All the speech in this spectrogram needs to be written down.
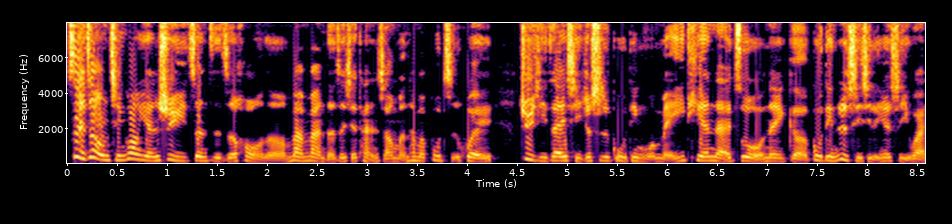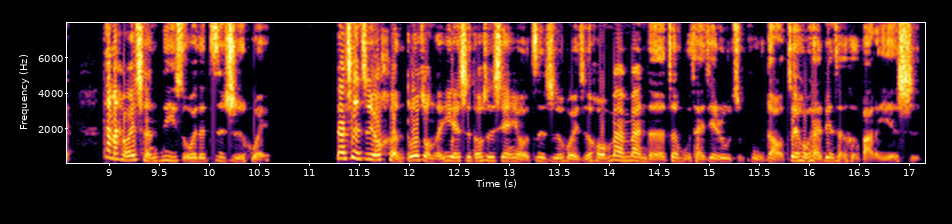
所以这种情况延续一阵子之后呢，慢慢的这些摊商们，他们不只会聚集在一起，就是固定我每一天来做那个固定日期型的夜市以外，他们还会成立所谓的自治会。那甚至有很多种的夜市都是先有自治会之后，慢慢的政府才介入辅导，最后才变成合法的夜市。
